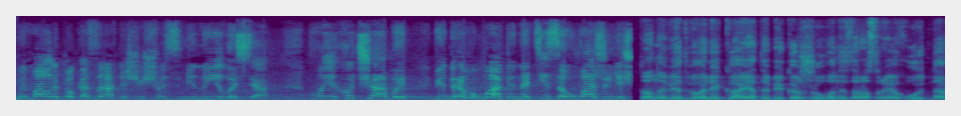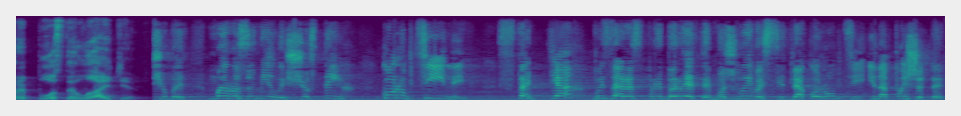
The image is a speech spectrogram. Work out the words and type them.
Ви мали показати, що щось змінилося. Ви хоча б відреагувати на ті зауваження, Та не відволікай, я тобі кажу. Вони зараз реагують на репости, лайки. щоб ми розуміли, що в тих корупційних статтях ви зараз приберете можливості для корупції і напишете,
